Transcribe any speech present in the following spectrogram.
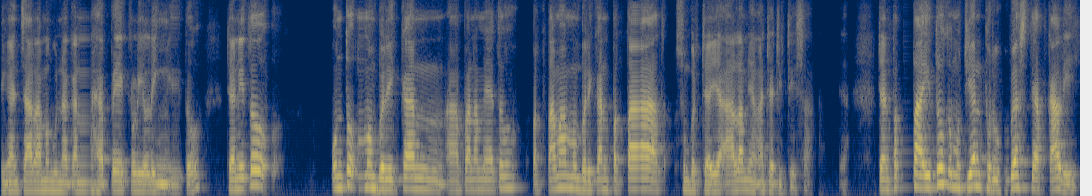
dengan cara menggunakan HP keliling itu dan itu untuk memberikan apa namanya itu pertama memberikan peta sumber daya alam yang ada di desa ya. dan peta itu kemudian berubah setiap kali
